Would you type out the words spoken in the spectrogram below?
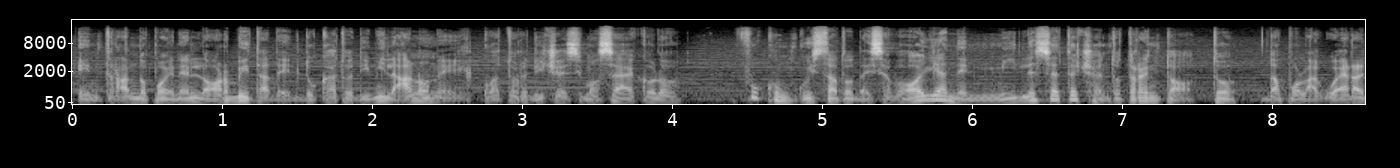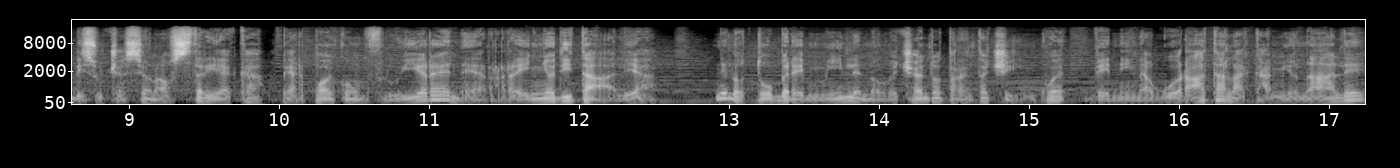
entrando poi nell'orbita del Ducato di Milano nel XIV secolo. Fu conquistato dai Savoia nel 1738, dopo la guerra di successione austriaca, per poi confluire nel Regno d'Italia. Nell'ottobre 1935 venne inaugurata la camionale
